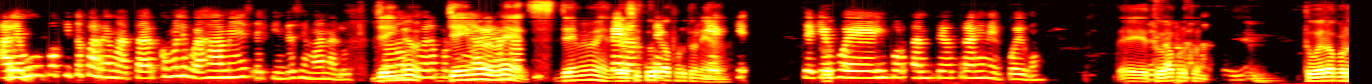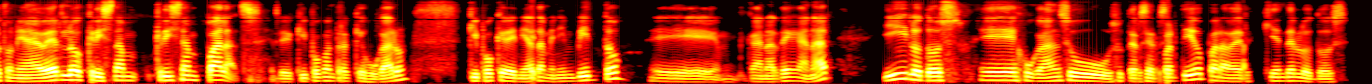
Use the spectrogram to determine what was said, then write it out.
Hablemos un poquito para rematar cómo le fue a James el fin de semana, Lucho. Jamie, James Jamie yo sí tuve la oportunidad. sé que fue importante otra vez en el juego. Eh, tuve, la oportunidad, tuve la oportunidad de verlo. Christian, Christian Palace, el equipo contra el que jugaron, equipo que venía también invicto, eh, ganar de ganar. Y los dos eh, jugaban su, tercer partido para ver quién de los dos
